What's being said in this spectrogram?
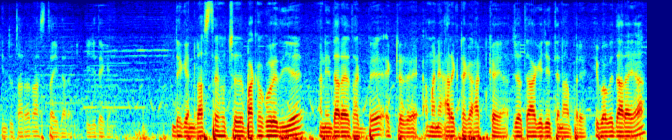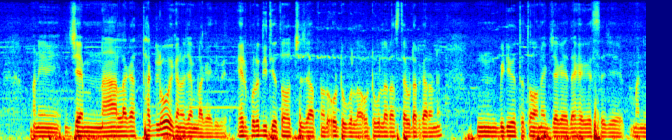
কিন্তু তারা রাস্তায় দাঁড়ায়। এই যে দেখেন। দেখেন, রাস্তায় হচ্ছে যে বাঁকা করে দিয়ে মানে দাঁড়ায় থাকবে, একটা মানে আরেকটাকে আটকায়া যাতে আগে যেতে না পারে। এভাবে দাঁড়ায়া মানে জ্যাম না লাগা থাকলেও এখানে জ্যাম লাগাই দিবে। এরপরে দ্বিতীয়ত হচ্ছে যে আপনার অটোগুলা অটোগুলা রাস্তায় ওঠার কারণে ভিডিওতে তো অনেক জায়গায় দেখা গেছে যে মানে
